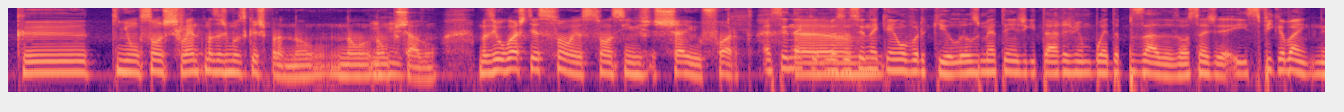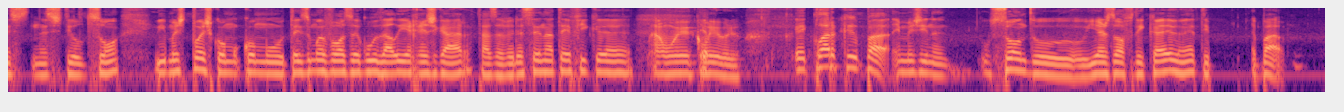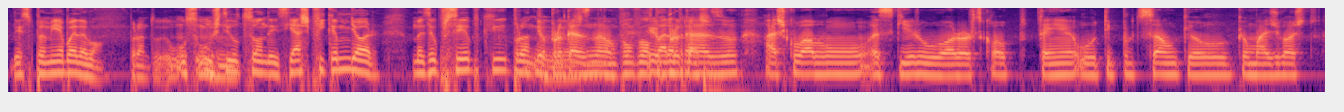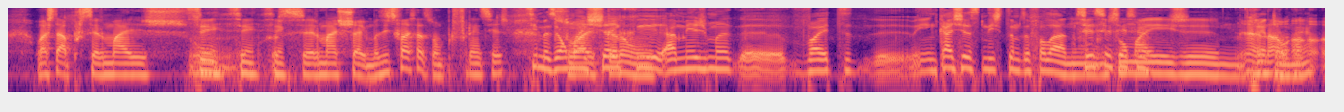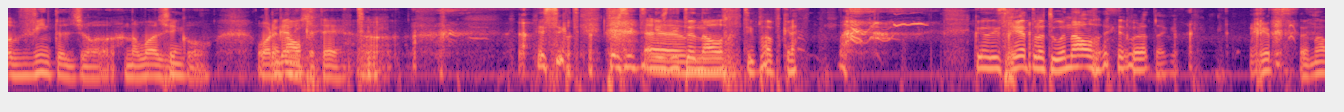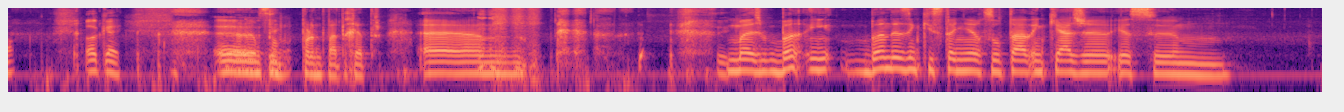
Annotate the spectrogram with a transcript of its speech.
que tinham um som excelente, mas as músicas pronto, não, não, uhum. não puxavam. Mas eu gosto desse som, esse som assim cheio, forte. A cena é que, um... Mas a cena é que em Overkill eles metem as guitarras mesmo boeda pesadas, ou seja, isso fica bem nesse, nesse estilo de som, mas depois, como, como tens uma voz aguda ali a rasgar, estás a ver, a cena até fica. Há um equilíbrio. É, é claro que, pá, imagina, o som do Years of Decay, né? Tipo, pá, esse para mim é bué da bom. Pronto, o, uhum. o, estilo de som desse. E acho que fica melhor. Mas eu percebo que, pronto, eu por acaso não. não vão voltar eu, por atrás. acaso, acho que o álbum a seguir, o Horoscope, tem o tipo de produção que eu, que eu mais gosto. Lá está, por ser mais. Sim, um, sim, sim. Ser mais cheio. Mas isso faz, são preferências. Sim, mas é um mais cheio um. que a mesma uh, vai-te. Uh, encaixa-se nisto que estamos a falar. Num, sim, sim, som sim, mais uh, retro, não, né? vintage ou analógico ou orgânico até. Parecia que tinhas dito anal, tipo há bocado. Quando eu disse retro, a tua anal. Agora está aqui. Retro, anal. Ok. Uh, pronto, bate retro. Uh, mas ba bandas em que isso tenha resultado, em que haja esse. Hum,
